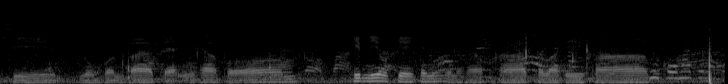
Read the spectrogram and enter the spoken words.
FC ลุงพลป้าแตนครับผม คลิปนี้โอเคแค่นี้ก่อนนะครับครับ สวัสดีครับลุงโกมาที่ไหน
